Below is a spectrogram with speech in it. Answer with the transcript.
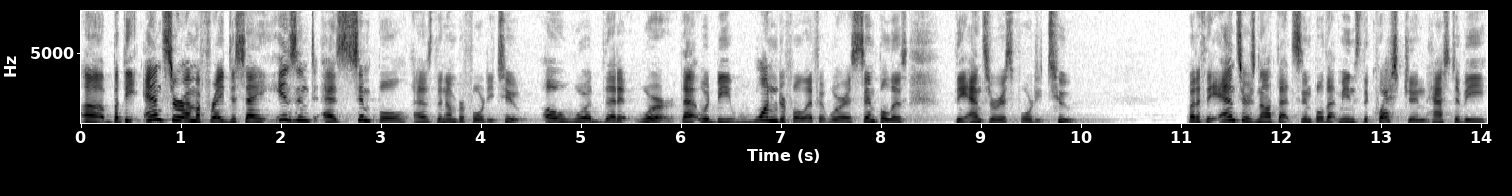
uh, but the answer, I'm afraid to say, isn't as simple as the number 42. Oh, would that it were. That would be wonderful if it were as simple as the answer is 42. But if the answer is not that simple, that means the question has to be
